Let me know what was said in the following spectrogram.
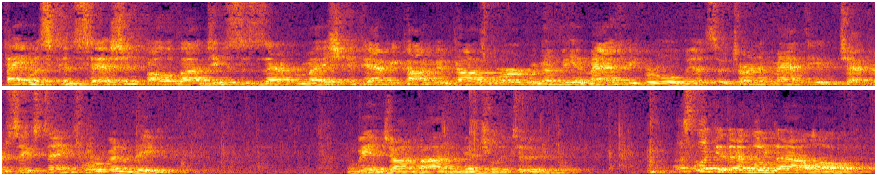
famous concession followed by Jesus' affirmation. If you have your copy of God's Word, we're going to be in Matthew for a little bit. So turn to Matthew chapter 16, is where we're going to be. We'll be in John 5 eventually, too. Let's look at that little dialogue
